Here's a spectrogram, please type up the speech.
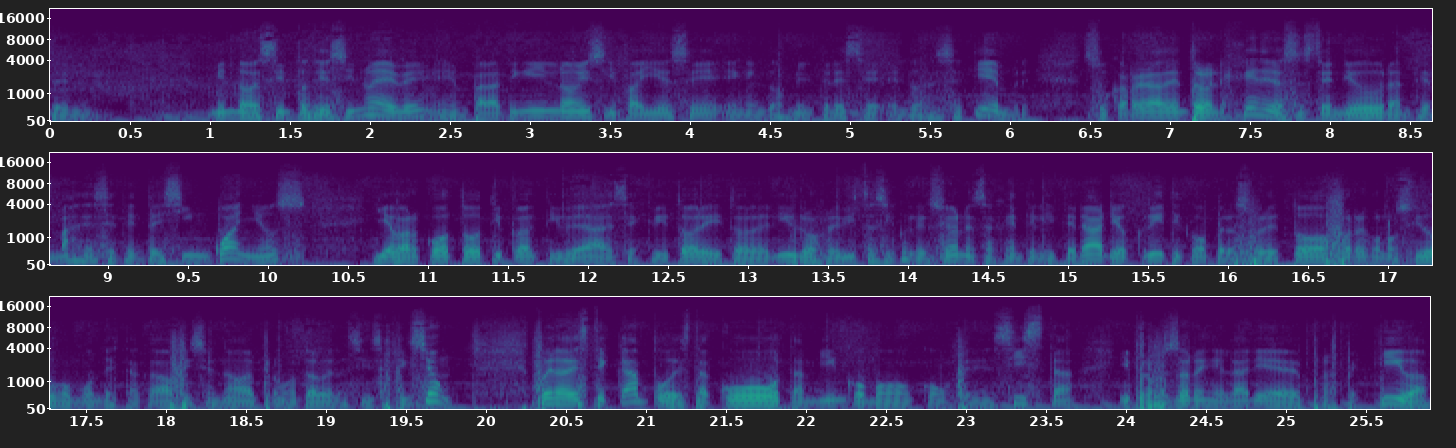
del 1919 en Palatine, Illinois y fallece en el 2013, el 2 de septiembre. Su carrera dentro del género se extendió durante más de 75 años y abarcó todo tipo de actividades, escritor, editor de libros, revistas y colecciones, agente literario, crítico, pero sobre todo fue reconocido como un destacado aficionado y promotor de la ciencia ficción. Fuera de este campo destacó también como conferencista y profesor en el área de perspectiva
